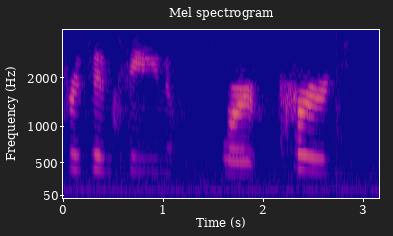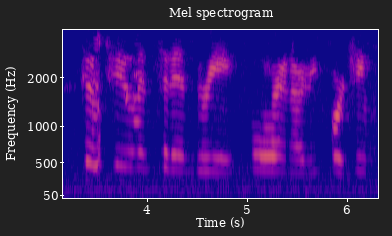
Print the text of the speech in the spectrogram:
Person seen or heard. Code 2 incident 384 and RD 14.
